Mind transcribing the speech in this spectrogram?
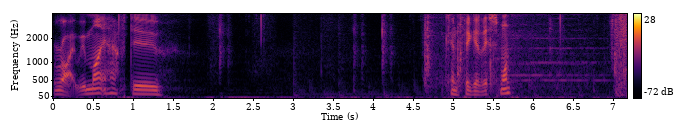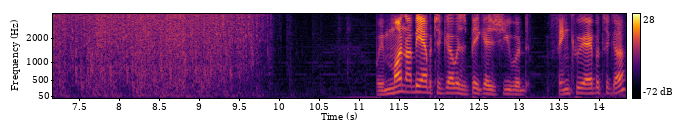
Right, we might have to configure this one. We might not be able to go as big as you would think we were able to go.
